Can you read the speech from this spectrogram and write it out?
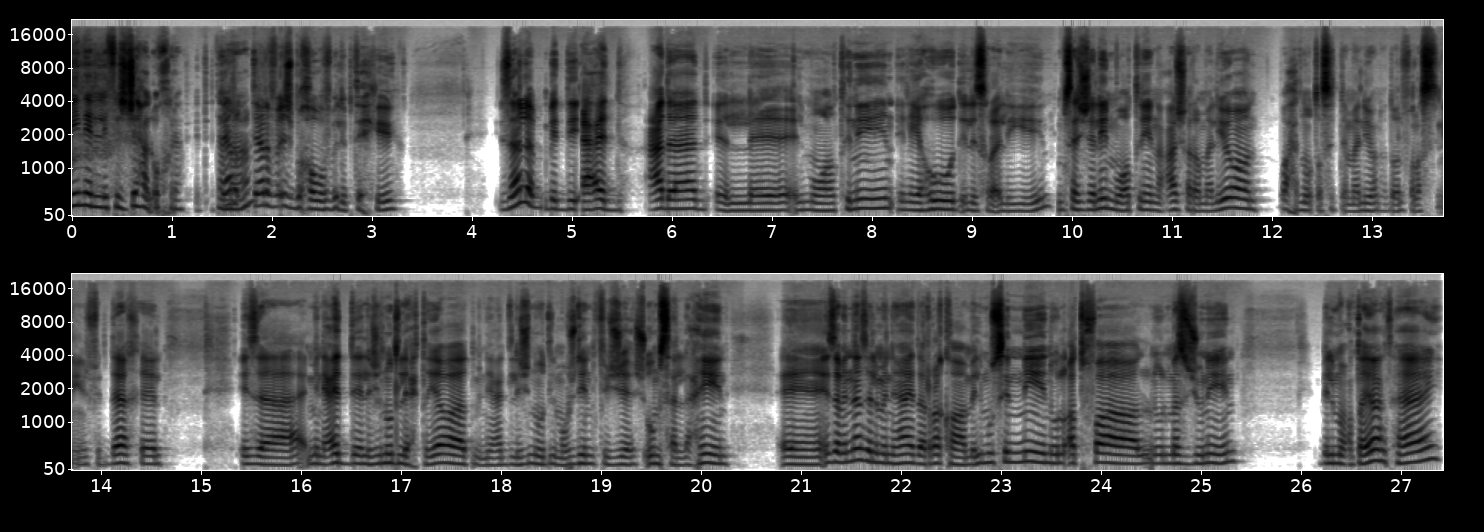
مين اللي في الجهة الأخرى. تمام؟ تعرف إيش بخوف باللي بتحكي؟ إذا هلا بدي أعد عدد المواطنين اليهود الإسرائيليين مسجلين مواطنين 10 مليون 1.6 مليون هدول فلسطينيين في الداخل. إذا بنعد الجنود الاحتياط بنعد الجنود الموجودين في الجيش ومسلحين. آه، إذا بننزل من هذا الرقم المسنين والأطفال والمسجونين بالمعطيات هاي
